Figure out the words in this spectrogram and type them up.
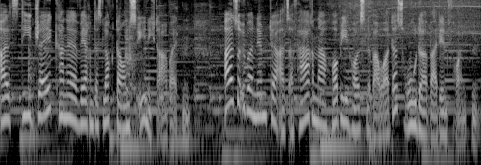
Als DJ kann er während des Lockdowns eh nicht arbeiten. Also übernimmt er als erfahrener Hobby-Häuslebauer das Ruder bei den Freunden.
